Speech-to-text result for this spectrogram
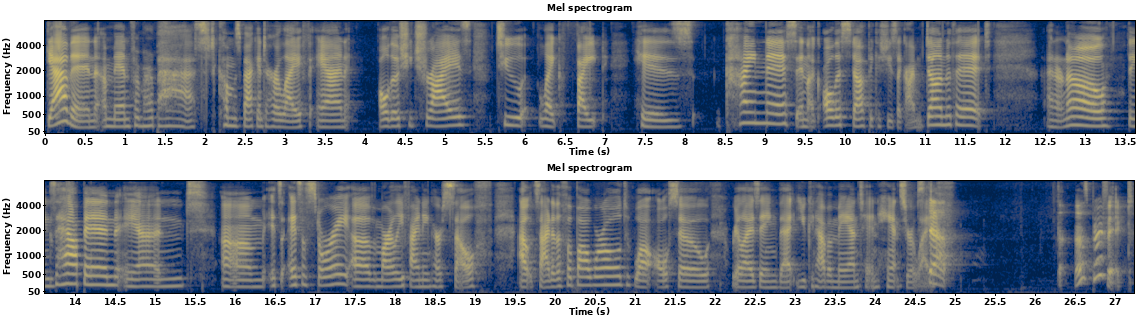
Gavin, a man from her past, comes back into her life. And although she tries to like fight his kindness and like all this stuff because she's like, I'm done with it. I don't know, things happen and um, it's it's a story of Marley finding herself outside of the football world while also realizing that you can have a man to enhance your life. Stop. Th- That's perfect.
